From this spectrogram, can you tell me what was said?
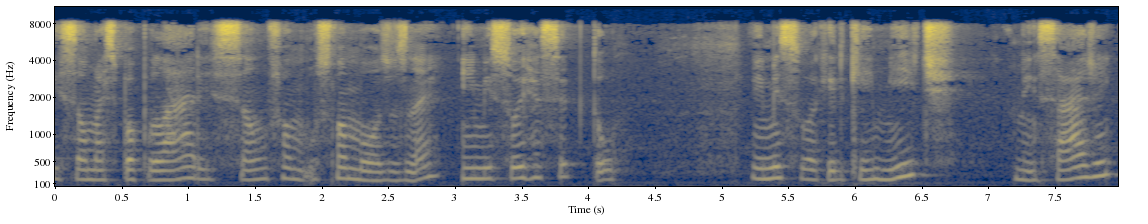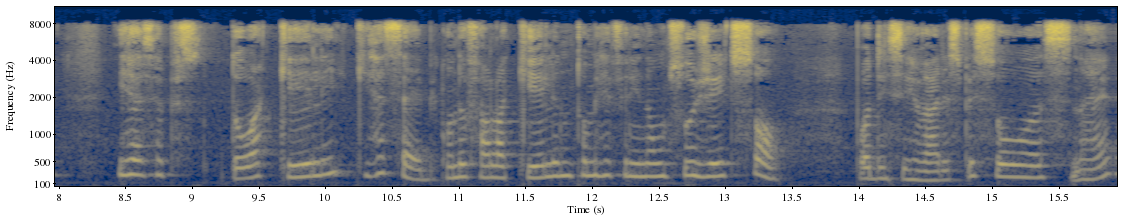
e são mais populares são os famosos, né? Emissor e receptor. Emissor aquele que emite a mensagem e receptor aquele que recebe. Quando eu falo aquele, eu não estou me referindo a um sujeito só. Podem ser várias pessoas, né?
